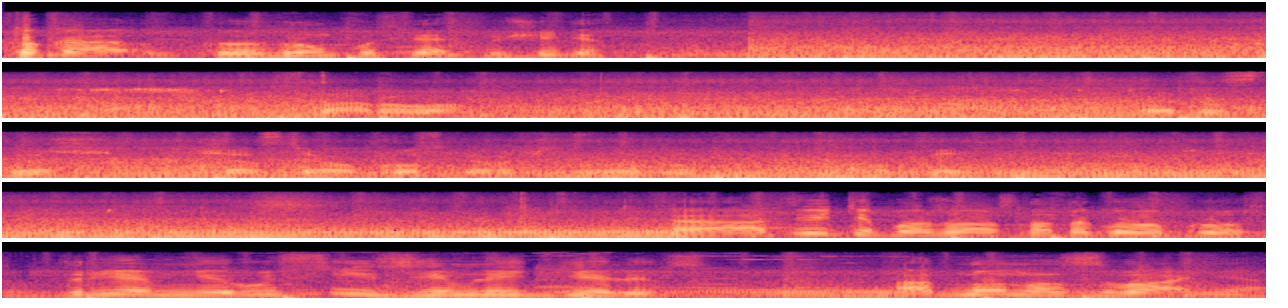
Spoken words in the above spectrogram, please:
Только громкую связь включите. Здорово. Это слышь, сейчас тебе вопрос, короче, зададут. А, Ответьте, пожалуйста, на такой вопрос. В Древней Руси земледелец. Одно название.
